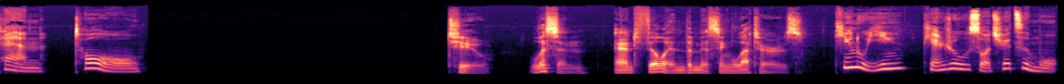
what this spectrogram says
Ten, Tall. 2. Listen and fill in the missing letters. 听录音，填入所缺字母。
